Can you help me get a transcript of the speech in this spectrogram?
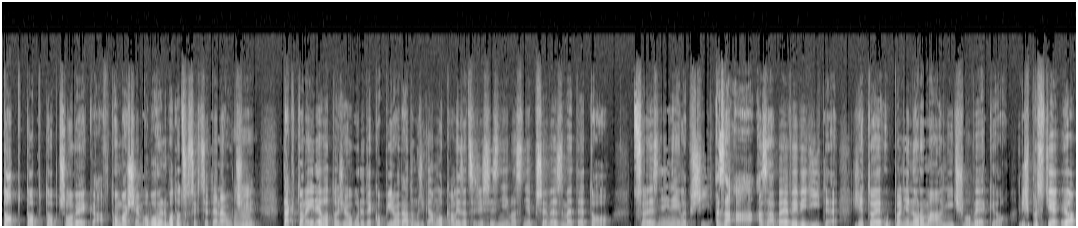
top, top, top člověka v tom vašem oboru, nebo to, co se chcete naučit, mm-hmm. tak to nejde o to, že ho budete kopírovat. Já tomu říkám lokalizace, že si z něj vlastně převezmete to, co je z něj nejlepší a za A a za B vy vidíte, že to je úplně normální člověk, jo. Když prostě, jo,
